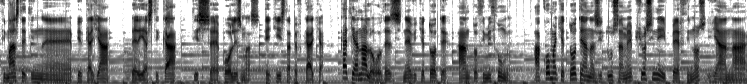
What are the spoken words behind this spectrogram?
Θυμάστε την ε, πυρκαγιά περιαστικά της πόλης μας, εκεί στα Πευκάκια. Κάτι ανάλογο δεν συνέβη και τότε, αν το θυμηθούμε. Ακόμα και τότε αναζητούσαμε ποιος είναι υπεύθυνος για να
